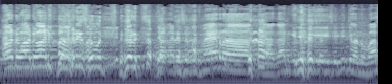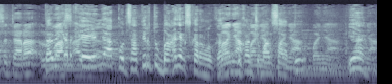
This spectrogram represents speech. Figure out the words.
Waduh, waduh, waduh. jangan disebut jangan disebut Jangan disebut merek, ya kan? Kita di sini cuma membahas secara Tapi luas kan aja. kayaknya akun satir tuh banyak sekarang loh kan, Banyak, bukan banyak, cuma banyak, satu. banyak, Iya, banyak.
